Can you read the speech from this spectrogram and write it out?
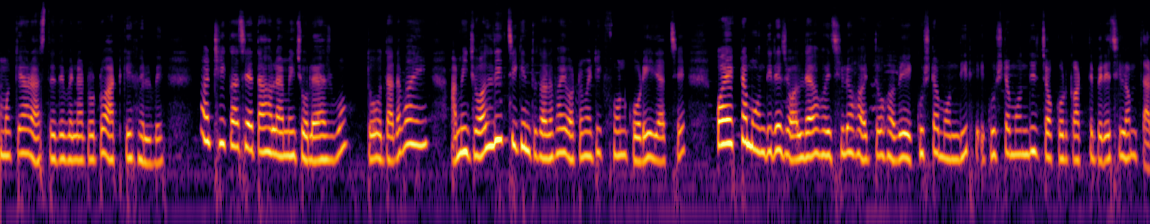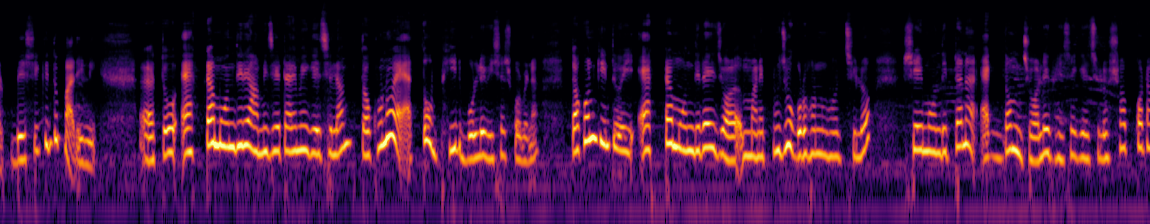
আমাকে আর আসতে দেবে না, টোটো আটকে ফেলবে। ঠিক আছে, তাহলে আমি চলে আসব। তো দাদাভাই, আমি জল দিচ্ছি কিন্তু দাদাভাই অটোমেটিক ফোন করেই যাচ্ছে। কয়েকটা মন্দিরে জল দেওয়া হয়েছিল, হয়তো হবে একুশটা মন্দির। একুশটা মন্দির চক্কর কাটতে পেরেছিলাম, তার বেশি কিন্তু পারিনি। তো একটা মন্দিরে আমি যে টাইমে গেছিলাম, তখনও এত ভিড় বললে বিশ্বাস করবে না। তখন কিন্তু ওই একটা মন্দিরেই জ মানে পুজো গ্রহণ হচ্ছিল। সেই মন্দিরটা না একদম জলে ভেসে গিয়েছিল। সব কটা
